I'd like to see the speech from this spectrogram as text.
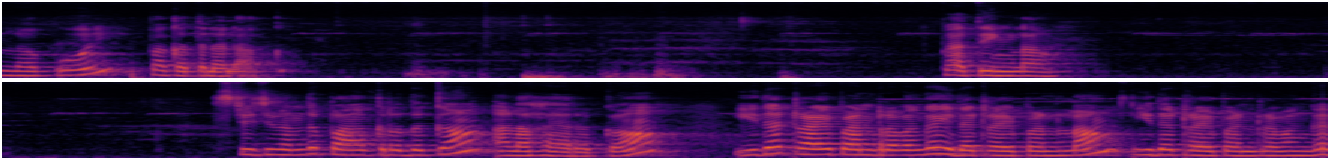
உள்ளே போய் பக்கத்தில் லாக்கு பார்த்தீங்களா ஸ்டிச் வந்து பார்க்குறதுக்கும் அழகாக இருக்கும். இதை ட்ரை பண்ணுறவங்க இதை ட்ரை பண்ணலாம். இதை ட்ரை பண்ணுறவங்க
